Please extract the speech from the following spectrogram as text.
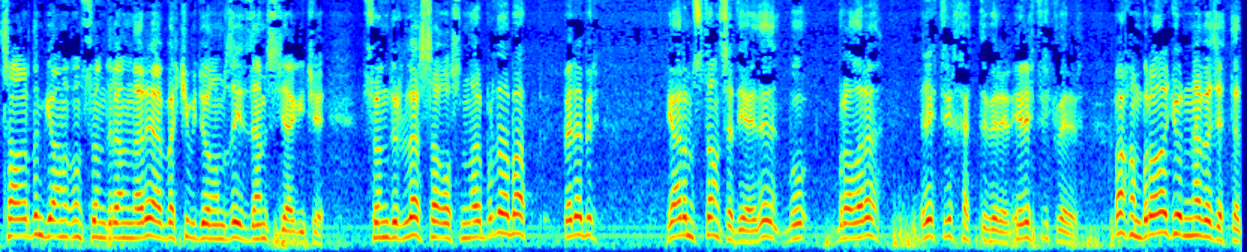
Çağırdım yanğın söndürənləri, əvvəlki videolarımızda izləmişsiniz yəqin ki. Söndürdülər, sağ olsunlar. Burada da bax, belə bir yarım stansiya deyək də, bu buralara elektrik xətti verir, elektrik verir. Baxın, buralar görün nə vəziyyətdədir.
